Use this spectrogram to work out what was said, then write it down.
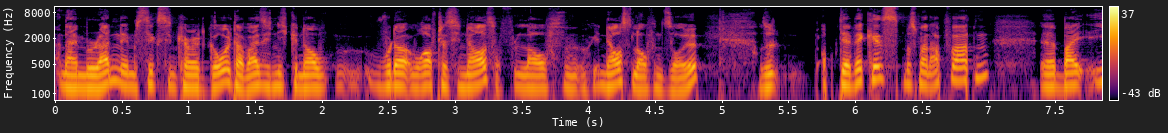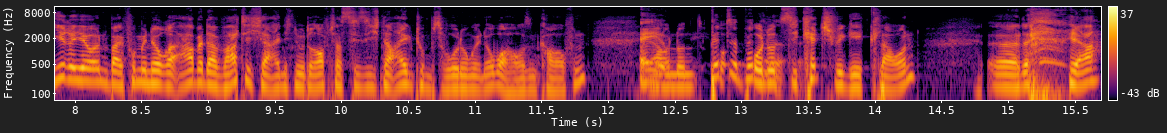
an einem Run im 16 Karat Gold, da weiß ich nicht genau, wo da, worauf das hinauslaufen, hinauslaufen soll. Also ob der weg ist, muss man abwarten. Äh, bei Irie und bei Fuminore Abe, da warte ich ja eigentlich nur darauf, dass sie sich eine Eigentumswohnung in Oberhausen kaufen Ey, ja, und, und, bitte, bitte. und uns die Catch-WG klauen. Äh, ja.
